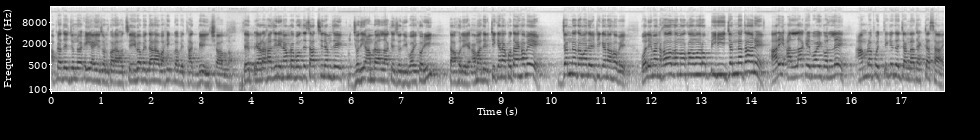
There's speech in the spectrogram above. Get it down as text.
আপনাদের জন্য এই আয়োজন করা হচ্ছে। এইভাবে ধারাবাহিকভাবে থাকবে, ইনশাআল্লাহ। যারা হাজিরিন, আমরা বলতে চাচ্ছিলাম যে, যদি আমরা আল্লাহকে যদি ভয় করি, তাহলে আমাদের ঠিকানা কোথায় হবে? জান্নাত আমাদের ঠিকানা হবে। ওলিমান খাফা মাকামা রব্বিহি জান্নাতানে। আরে আল্লাহকে ভয় করলে আমরা প্রত্যেকে তো জান্নাত একটা চাই।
